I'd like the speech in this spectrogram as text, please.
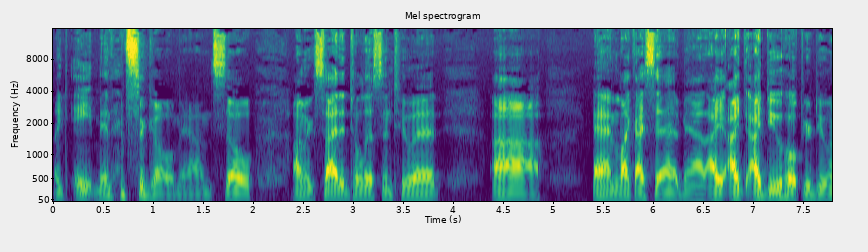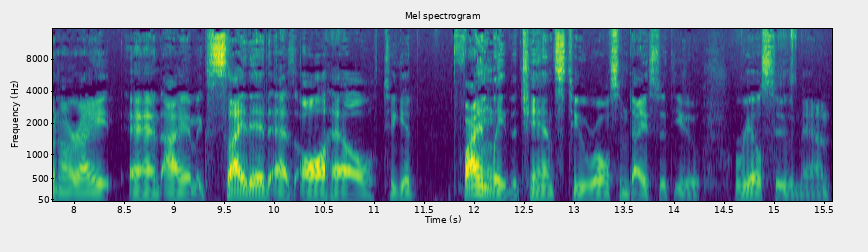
like eight minutes ago, man. So I'm excited to listen to it. Uh, And like I said, man, I, I, I do hope you're doing all right, and I am excited as all hell to get finally the chance to roll some dice with you real soon, man.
